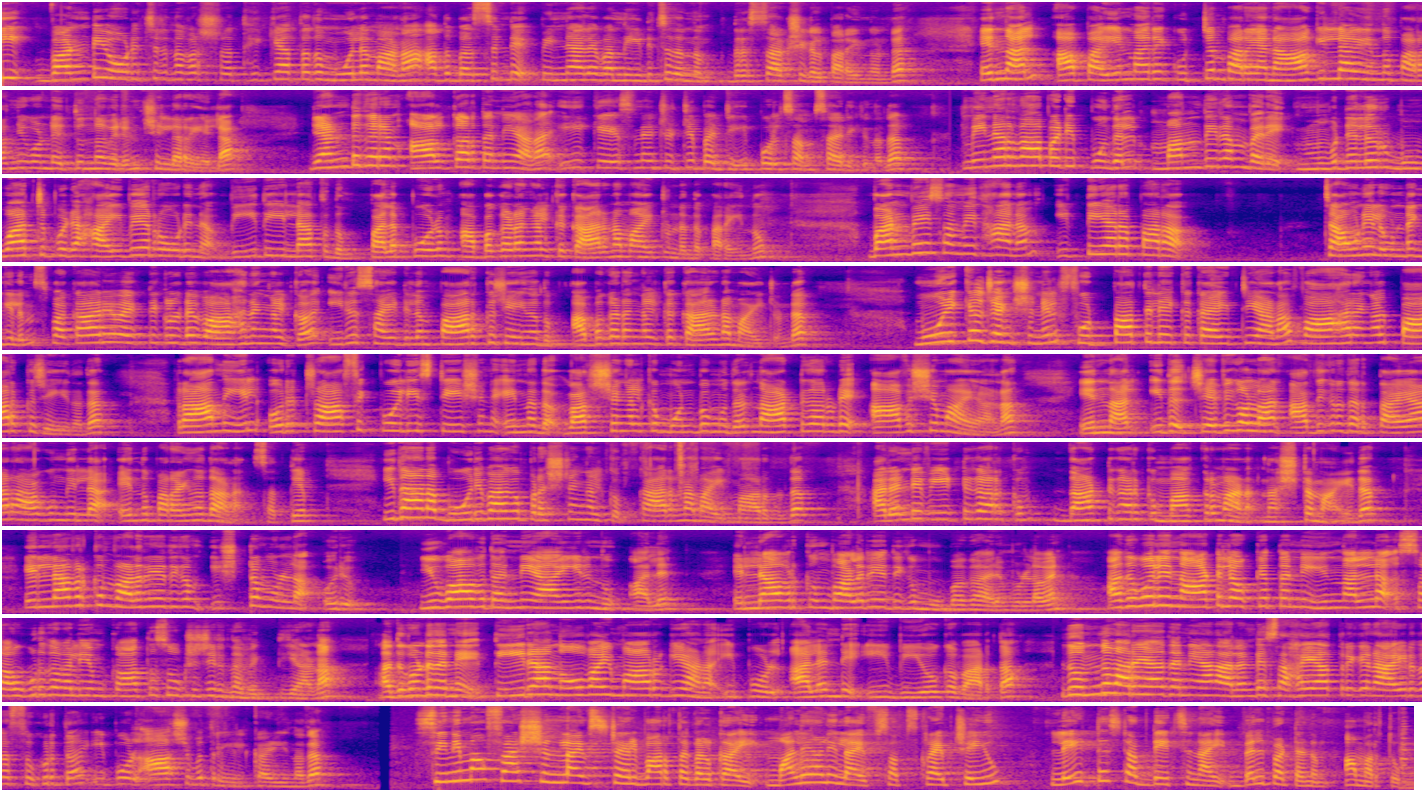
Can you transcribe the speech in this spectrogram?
ഈ വണ്ടി ഓടിച്ചിരുന്നവർ ശ്രദ്ധിക്കാത്തത് മൂലമാണ് അത് ബസ്സിന്റെ പിന്നാലെ വന്ന് ഇടിച്ചതെന്നും ദൃക്സാക്ഷികൾ പറയുന്നുണ്ട്. എന്നാൽ ആ പയ്യന്മാരെ കുറ്റം പറയാനാകില്ല എന്ന് പറഞ്ഞുകൊണ്ട് എത്തുന്നവരും ചില്ലറയല്ല. രണ്ടു തരം ആൾക്കാർ തന്നെയാണ് ഈ കേസിനെ ചുറ്റിപ്പറ്റി ഇപ്പോൾ സംസാരിക്കുന്നത്. മിനർവാപടി മുതൽ മന്ദിരം വരെ മുനലൂർ മൂവാറ്റുപുഴ ഹൈവേ റോഡിന് വീതിയില്ലാത്തതും പലപ്പോഴും അപകടങ്ങൾക്ക് കാരണമായിട്ടുണ്ടെന്ന് പറയുന്നു. വൺ വേ സംവിധാനം ഇട്ടിയറപ്പാറ ടൗണിൽ ഉണ്ടെങ്കിലും സ്വകാര്യ വ്യക്തികളുടെ വാഹനങ്ങൾക്ക് ഇരു സൈഡിലും പാർക്ക് ചെയ്യുന്നതും അപകടങ്ങൾക്ക് കാരണമായിട്ടുണ്ട്. മൂഴിക്കൽ ജംഗ്ഷനിൽ ഫുട്പാത്തിലേക്ക് കയറ്റിയാണ് വാഹനങ്ങൾ പാർക്ക് ചെയ്യുന്നത്. റാന്നിയിൽ ഒരു ട്രാഫിക് പോലീസ് സ്റ്റേഷൻ എന്നത് വർഷങ്ങൾക്ക് മുൻപ് മുതൽ നാട്ടുകാരുടെ ആവശ്യമായാണ്. എന്നാൽ ഇത് ചെവികൊള്ളാൻ അധികൃതർ തയ്യാറാകുന്നില്ല എന്ന് പറയുന്നതാണ് സത്യം. ഇതാണ് ഭൂരിഭാഗം പ്രശ്നങ്ങൾക്കും കാരണമായി മാറുന്നത്. അലന്റെ വീട്ടുകാർക്കും നാട്ടുകാർക്കും മാത്രമാണ് നഷ്ടമായത്. എല്ലാവർക്കും വളരെയധികം ഇഷ്ടമുള്ള ഒരു യുവാവ് തന്നെയായിരുന്നു അലൻ. എല്ലാവർക്കും വളരെയധികം ഉപകാരമുള്ളവൻ. അതുപോലെ നാട്ടിലൊക്കെ തന്നെയും നല്ല സൗഹൃദ വലയം കാത്തു സൂക്ഷിച്ചിരുന്ന വ്യക്തിയാണ്. അതുകൊണ്ട് തന്നെ തീരാ നോവായി മാറുകയാണ് ഇപ്പോൾ അലന്റെ ഈ വിയോഗ വാർത്ത ഇതൊന്നും അറിയാതെ തന്നെയാണ് അലന്റെ സഹയാത്രികനായിരുന്ന സുഹൃത്ത് ഇപ്പോൾ ആശുപത്രിയിൽ കഴിയുന്നത്. സിനിമ ഫാഷൻ ലൈഫ് സ്റ്റൈൽ വാർത്തകൾക്കായി മലയാളി ലൈഫ് സബ്സ്ക്രൈബ് ചെയ്യൂ. ലേറ്റസ്റ്റ് അപ്ഡേറ്റ്സിനായി ബെൽ ബട്ടണും അമർത്തും.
